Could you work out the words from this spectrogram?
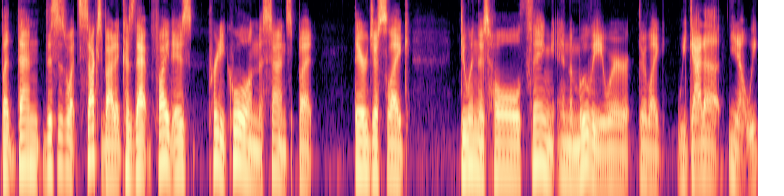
But then this is what sucks about it because that fight is pretty cool in the sense, but they're just like doing this whole thing in the movie where they're like, we gotta, you know, we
